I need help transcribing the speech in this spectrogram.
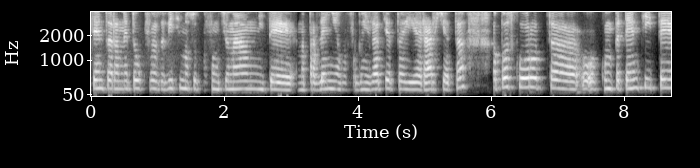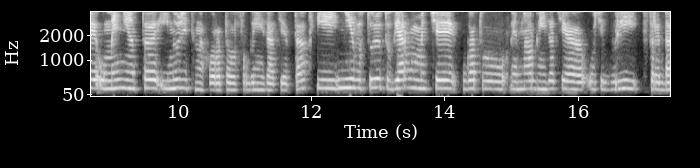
центъра, не толкова зависимост от функционалните направления в организацията и иерархията, а по-скоро от компетенциите, уменията и нуждите на хората в организацията. И ние в студиото вярваме, че когато една организация осигури среда,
